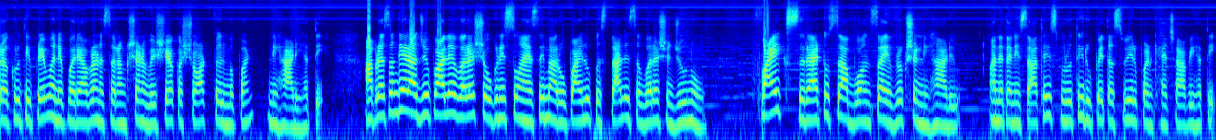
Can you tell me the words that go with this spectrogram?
પ્રકૃતિ પ્રેમ અને પર્યાવરણ સંરક્ષણ વિષયક શોર્ટ ફિલ્મ પણ નિહાળી હતી. આ પ્રસંગે રાજ્યપાલે વર્ષ ઓગણીસો એસીમાં રોપાયેલું પિસ્તાલીસ વર્ષ જૂનું ફાઇક્સ રેટુસા બોન્સાઈ વૃક્ષ નિહાળ્યું અને તેની સાથે સ્મૃતિ રૂપે તસવીર પણ ખેંચાવી હતી.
